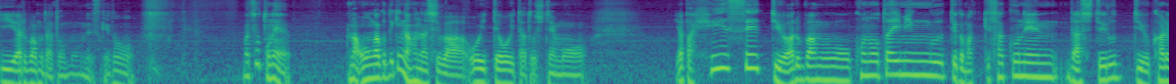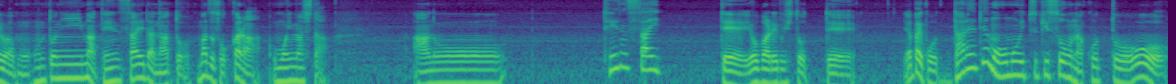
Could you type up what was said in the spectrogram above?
いいアルバムだと思うんですけど、まあ、ちょっとねまあ音楽的な話は置いておいたとしてもやっぱ「平成」っていうアルバムをこのタイミングっていうか、まあ、昨年出してるっていう彼はもう本当にまあ天才だなとまずそこから思いました。あのー、天才って呼ばれる人ってやっぱりこう誰でも思いつきそうなことを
